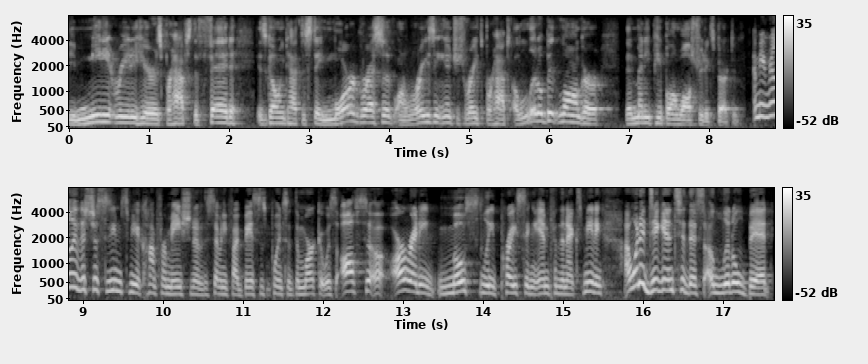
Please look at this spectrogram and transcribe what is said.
the immediate read here is perhaps the Fed is going to have to stay more aggressive on raising interest rates perhaps a little bit longer than many people on Wall Street expected. I mean, really, this just seems to be a confirmation of the 75 basis points that the market was also already mostly pricing in for the next meeting. I want to dig into this a little bit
